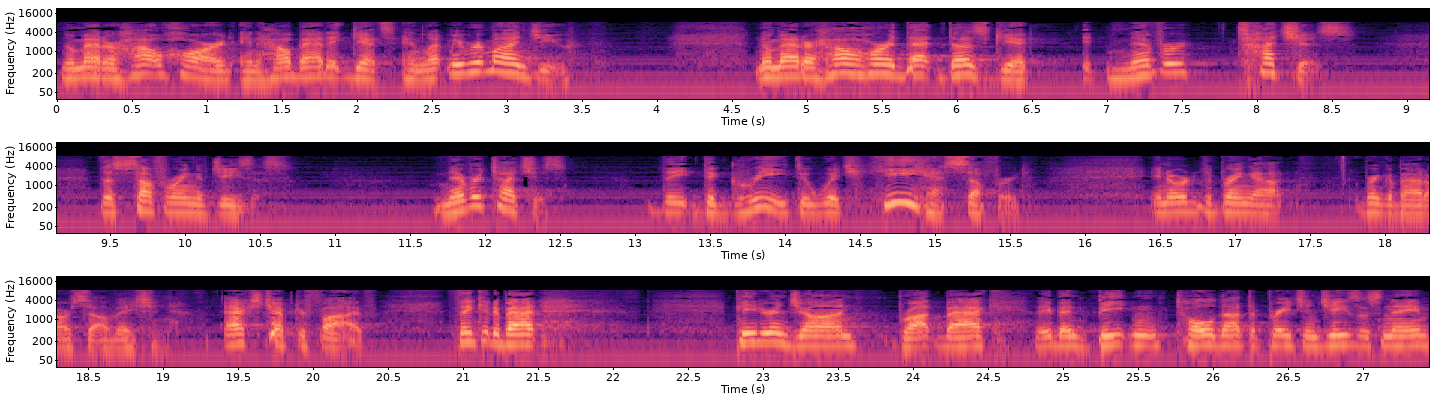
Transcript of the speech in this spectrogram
no matter how hard and how bad it gets. And let me remind you, no matter how hard that does get, it never touches the suffering of Jesus. Never touches the degree to which he has suffered in order to bring out bring about our salvation. Acts chapter 5. Thinking about Peter and John brought back. They've been beaten, told not to preach in Jesus' name.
